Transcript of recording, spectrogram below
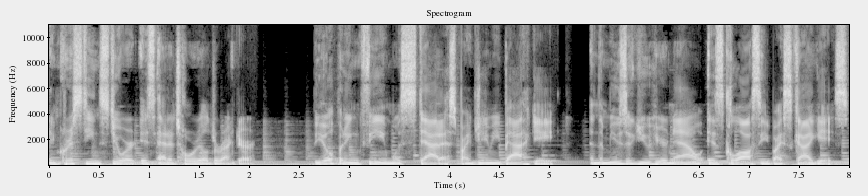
and Christine Stewart is editorial director. The opening theme was Status by Jamie Bathgate, and the music you hear now is Glossy by Skygaze.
